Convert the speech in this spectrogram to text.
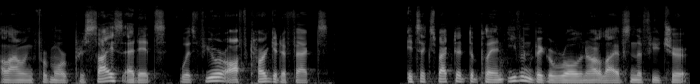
allowing for more precise edits with fewer off target effects, it's expected to play an even bigger role in our lives in the future,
